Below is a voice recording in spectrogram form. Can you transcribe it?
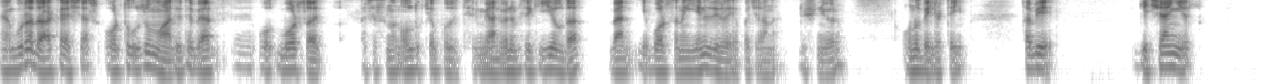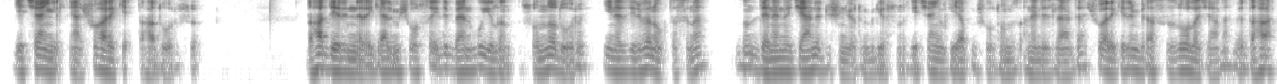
e, burada arkadaşlar orta uzun vadede ben e, borsa açısından oldukça pozitifim. Yani önümüzdeki yılda ben borsanın yeni zirve yapacağını düşünüyorum. Onu belirteyim. Tabii geçen yıl geçen yıl yani şu hareket daha doğrusu daha derinlere gelmiş olsaydı ben bu yılın sonuna doğru yine zirve noktasını deneneceğini düşünüyordum biliyorsunuz. Geçen yılki yapmış olduğumuz analizlerde şu hareketin biraz hızlı olacağını ve daha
